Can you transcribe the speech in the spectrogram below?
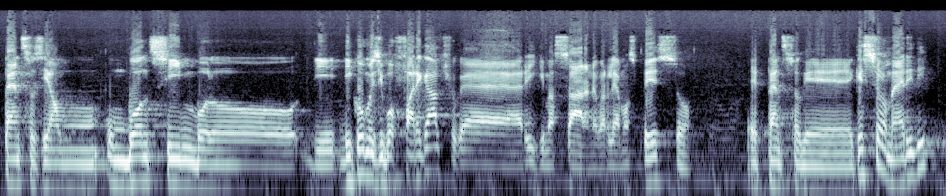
penso sia un, un buon simbolo di, di, come si può fare calcio, che è Ricky Massara, ne parliamo spesso e penso che, che se lo meriti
